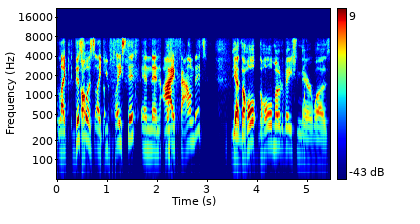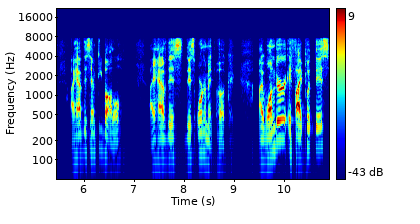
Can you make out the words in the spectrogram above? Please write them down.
like this Oh. was like you placed it and then I found it. Yeah, the whole the whole motivation there was I have this empty bottle, I have this this ornament hook. I wonder if I put this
